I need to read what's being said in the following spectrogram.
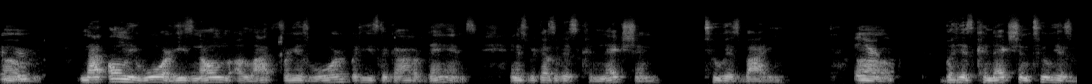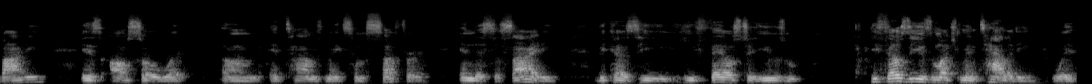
Mm-hmm. Um, not only war, he's known a lot for his war, but he's the god of dance, and it's because of his connection to his body. Yeah. Um, but his connection to his body is also what um, at times makes him suffer in this society because he he fails to use he fails to use much mentality with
